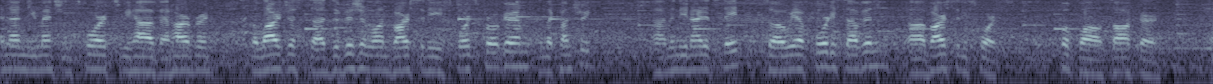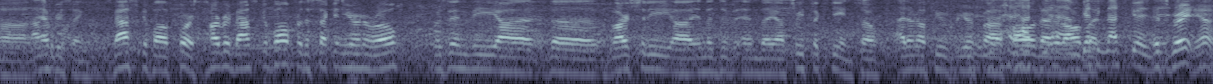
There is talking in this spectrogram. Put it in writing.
And then you mentioned sports. We have at Harvard the largest uh, Division One varsity sports program in the country, um, in the United States. So we have 47 uh, varsity sports: football, soccer, uh, everything. Basketball, of course. Harvard basketball for the second year in a row was in the uh, the varsity uh, in the in the uh, Sweet 16. So I don't know if you've, you've uh, followed that at yeah, all. I'm guessing that's good. It's great. Yeah,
